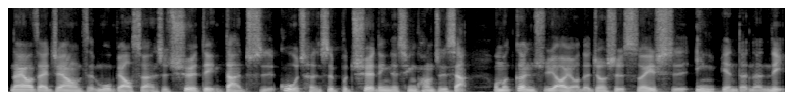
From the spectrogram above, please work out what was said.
那要在这样子目标虽然是确定，但是过程是不确定的情况之下，我们更需要有的就是随时应变的能力。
